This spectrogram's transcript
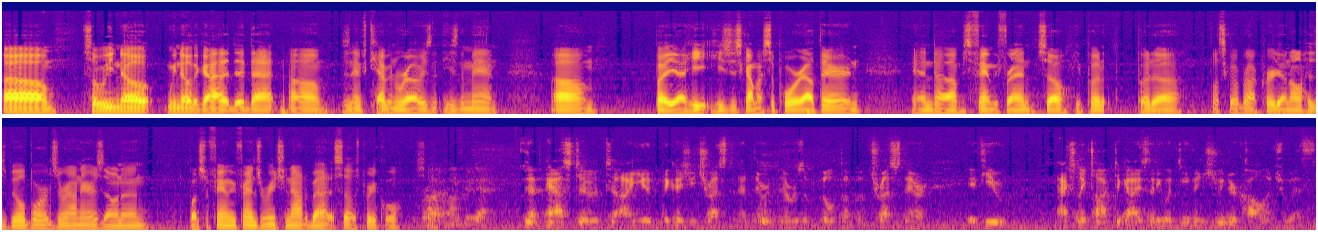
Um, so we know we know the guy that did that. Um, his name's Kevin Rowe. He's, he's the man. Um, but yeah, he, he's just got my support out there, and and um, he's a family friend. So he put put uh, Let's Go Brock Purdy on all his billboards around Arizona, and a bunch of family friends were reaching out about it. So it was pretty cool. So. That pass to, to Aiyuk because you trusted him. There, there was a built-up of trust there. If you actually talked to guys that he went to even junior college with,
